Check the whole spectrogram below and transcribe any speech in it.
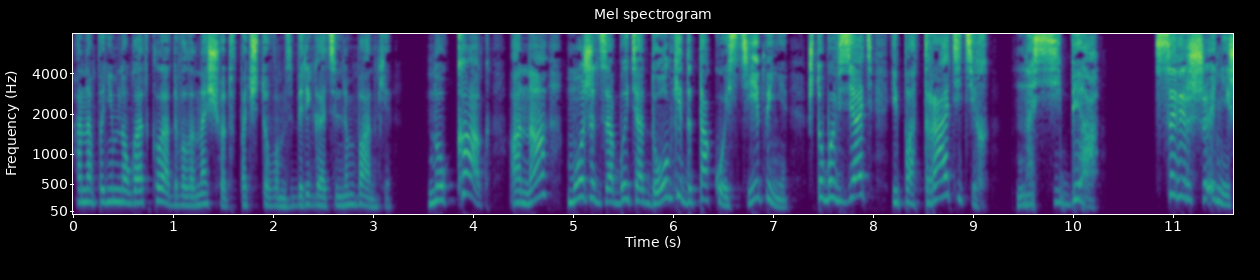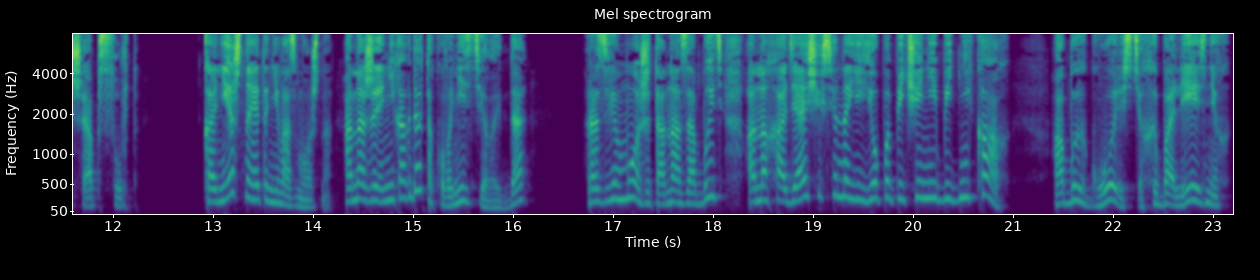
Она понемногу откладывала на счет в почтовом сберегательном банке. Но как она может забыть о долге до такой степени, чтобы взять и потратить их на себя? Совершеннейший абсурд. Конечно, это невозможно. Она же никогда такого не сделает, да? Разве может она забыть о находящихся на ее попечении бедняках, об их горестях и болезнях?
